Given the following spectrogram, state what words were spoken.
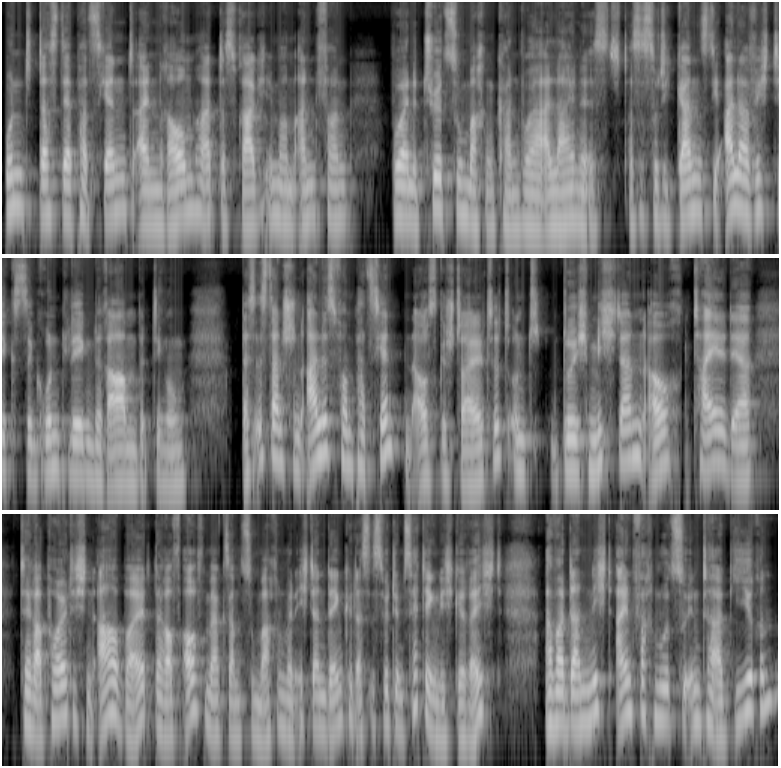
und dass der Patient einen Raum hat, das frage ich immer am Anfang, wo er eine Tür zumachen kann, wo er alleine ist. Das ist so die ganz, die allerwichtigste grundlegende Rahmenbedingung. Das ist dann schon alles vom Patienten ausgestaltet und durch mich dann auch Teil der therapeutischen Arbeit darauf aufmerksam zu machen, wenn ich dann denke, das ist, wird dem Setting nicht gerecht, aber dann nicht einfach nur zu interagieren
